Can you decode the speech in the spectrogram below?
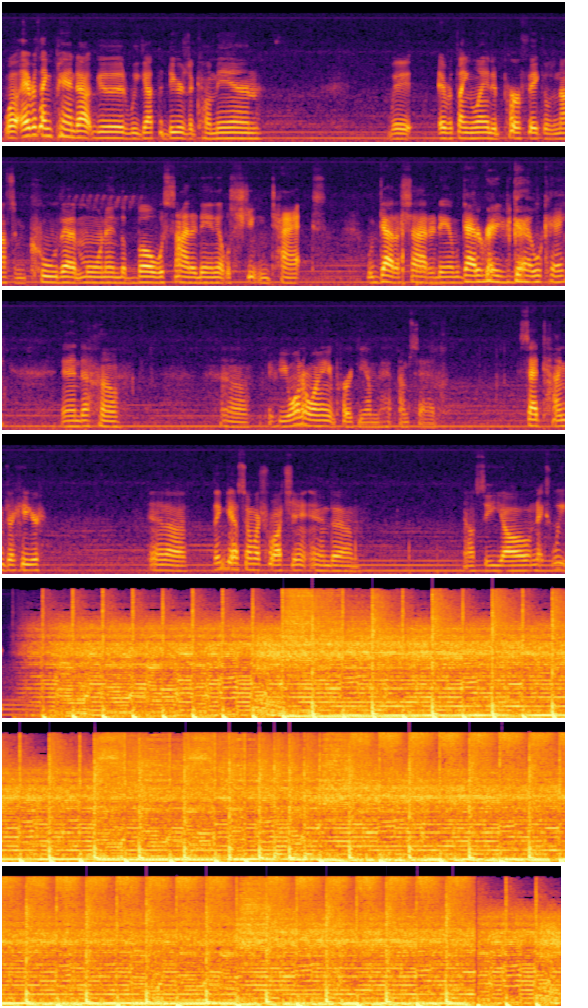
Well, everything panned out good. We got the deers to come in. We, everything landed perfect. It was nice and cool that morning. The bow was sighted in. It was shooting tacks. We got it sighted in. We got it ready to go, okay? And, uh, uh, if you wonder why I ain't perky, I'm, I'm sad. Sad times are here. And, uh, thank you guys so much for watching. And, um, I'll see y'all next week.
